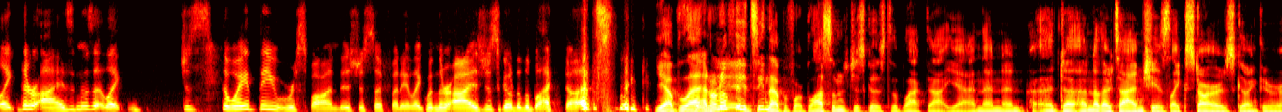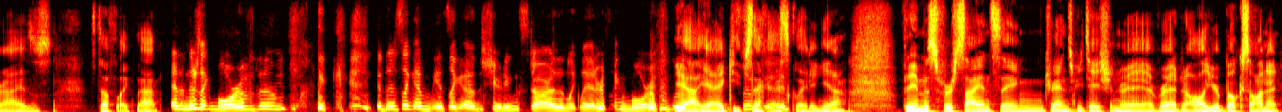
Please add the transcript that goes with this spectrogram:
like their eyes in this, like, just the way they respond is just so funny. Like, when their eyes just go to the black dots. like, Yeah, Bla- So I don't know if they'd seen that before. Blossom just goes to the black dot, yeah, and then an, a- another time she has like stars going through her eyes, stuff like that. and then there's like more of them. Like, there's like a, it's like a shooting star. Then like later, it's like more of them. Yeah, yeah, it keeps So good. escalating. Yeah, famous for sciencing transmutation ray. I've read all your books on it.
